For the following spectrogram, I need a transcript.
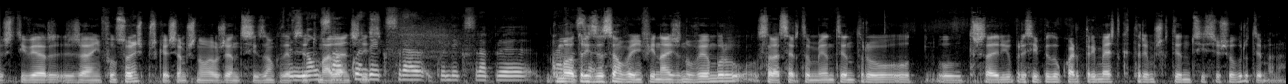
estiver já em funções, porque achamos que não é urgente decisão que deve não ser tomada antes quando disso. É que será, quando é que será para, para Como a autorização vem em finais de novembro, será certamente entre o, o, terceiro e o princípio do quarto trimestre que teremos que ter notícias sobre o tema. Não? É?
